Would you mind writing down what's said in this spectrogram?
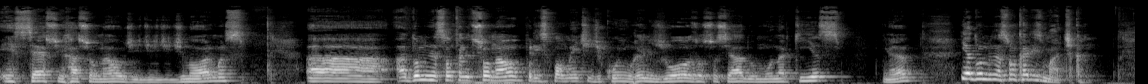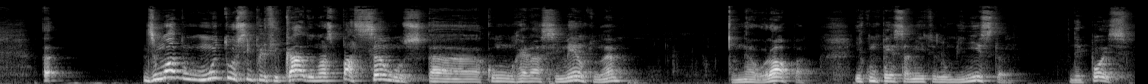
excesso irracional de, de, de normas. Uh, a dominação tradicional, principalmente de cunho religioso associado a monarquias, né? e a dominação carismática. Uh, de modo muito simplificado, nós passamos com o Renascimento né, na Europa e com o pensamento iluminista depois,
